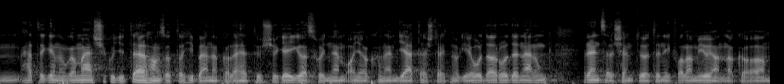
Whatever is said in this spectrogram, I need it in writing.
Mm, hát igen, a másik, hogy itt elhangzott a hibának a lehetősége, igaz, hogy nem anyag, hanem gyártás technológia oldalról, de nálunk rendszeresen történik valami olyannak a,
